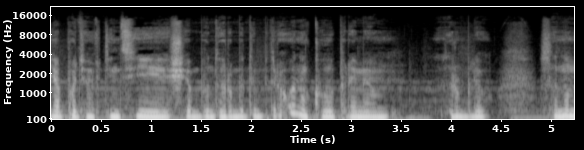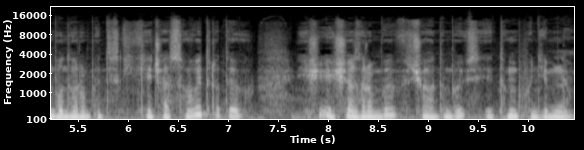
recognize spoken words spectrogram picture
Я потім в кінці ще буду робити підрахунок, коли преміум зроблю. Все одно буду робити, скільки часу витратив, і що зробив, чого добився і тому подібне.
